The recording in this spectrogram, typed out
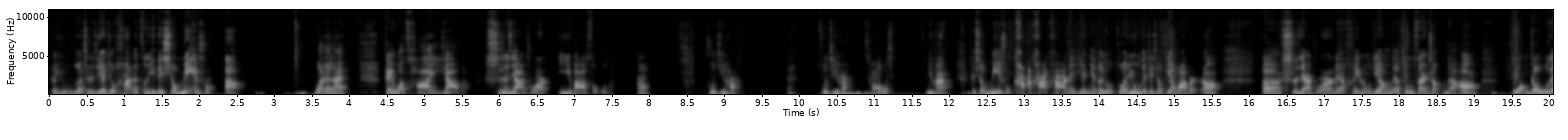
这勇哥直接就喊了自己的小秘书啊，过来来，给我查一下子石家庄一把手子啊，座机号，哎，座机号，查过去。你看这小秘书咔咔咔的，人家都有专用的这小电话本啊，呃，石家庄的、黑龙江的、东三省的啊，广州的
